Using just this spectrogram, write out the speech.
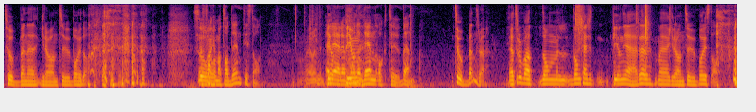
tubben är grön Tuborg då. Så Hur fan kan man ta den till stan? Eller är det både den och tuben? Tubben tror jag. Jag tror bara att de, de kanske pionjärer med grön Tuborg i stan.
